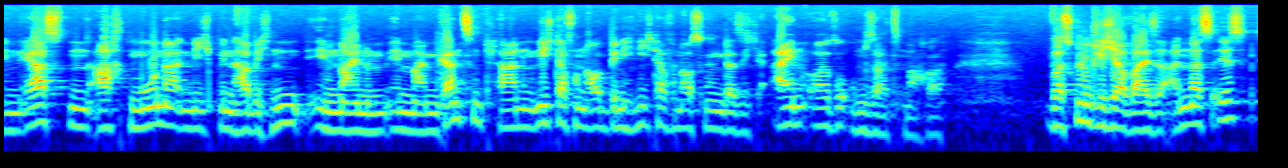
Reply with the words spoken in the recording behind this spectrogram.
in den ersten acht Monaten, die ich bin, habe ich in meinem, in meinem ganzen Plan nicht davon, bin ich nicht davon ausgegangen, dass ich ein Euro Umsatz mache. Was glücklicherweise anders ist.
